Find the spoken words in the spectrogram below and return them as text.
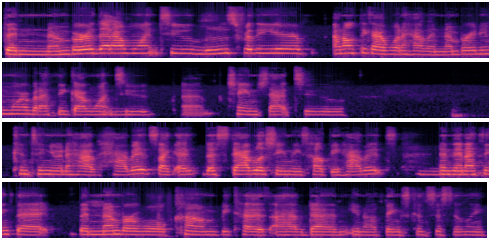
the number that I want to lose for the year. I don't think I want to have a number anymore, but I think I want mm. to uh, change that to continuing to have habits, like uh, establishing these healthy habits. Mm-hmm. And then I think that the number will come because I have done, you know, things consistently,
